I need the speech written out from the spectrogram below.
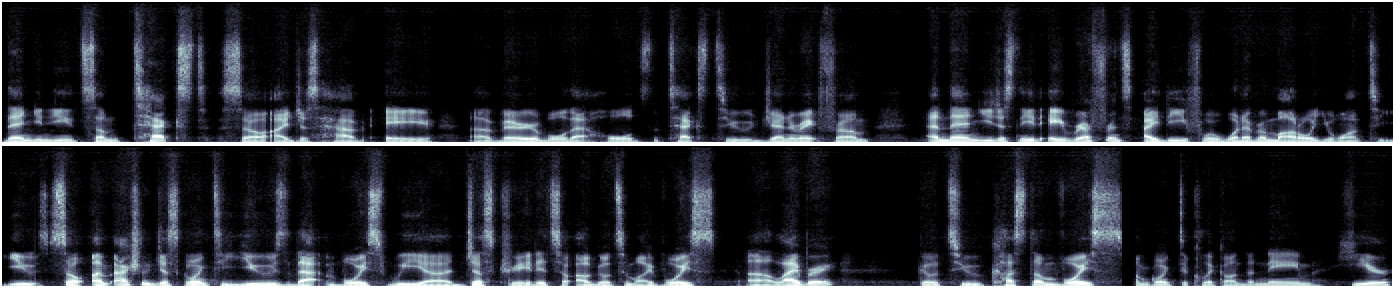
Then you need some text. So I just have a a variable that holds the text to generate from. And then you just need a reference ID for whatever model you want to use. So I'm actually just going to use that voice we uh, just created. So I'll go to my voice uh, library, go to custom voice. I'm going to click on the name here.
